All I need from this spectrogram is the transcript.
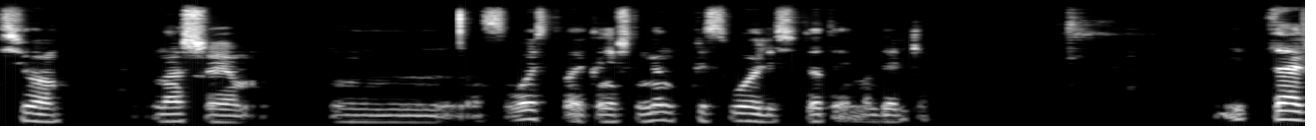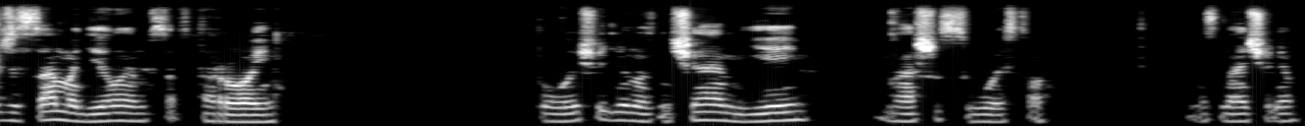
Все, наши свойства и конечный элемент присвоились вот этой модельке. И также само делаем со второй площадью, назначаем ей наши свойства. Назначили.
